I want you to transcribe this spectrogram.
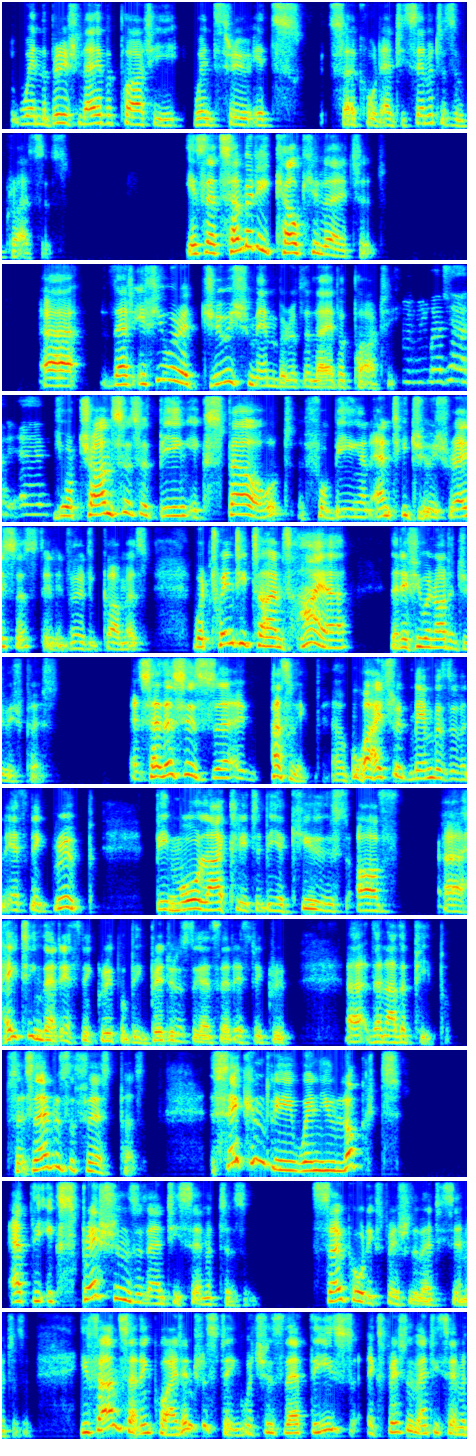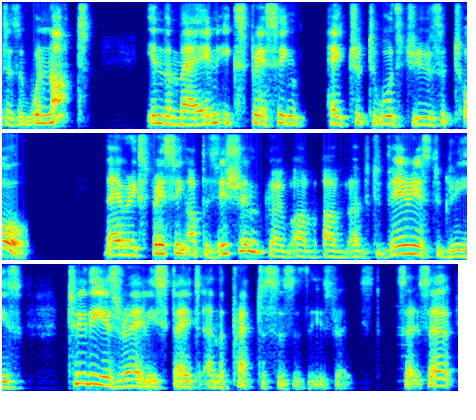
when the British Labour Party went through its so-called anti-Semitism crisis is that somebody calculated uh, that if you were a Jewish member of the Labour Party, mm-hmm. your chances of being expelled for being an anti-Jewish racist, in inverted commas, were 20 times higher than if you were not a Jewish person. And so this is uh, puzzling. Uh, why should members of an ethnic group be more likely to be accused of uh, hating that ethnic group or being prejudiced against that ethnic group uh, than other people. So, so that was the first puzzle. Secondly, when you looked at the expressions of anti-Semitism so-called expressions of anti-Semitism, you found something quite interesting, which is that these expressions of anti-Semitism were not, in the main, expressing hatred towards Jews at all. They were expressing opposition of, of, of various degrees to the Israeli state and the practices of the Israeli state. So, so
